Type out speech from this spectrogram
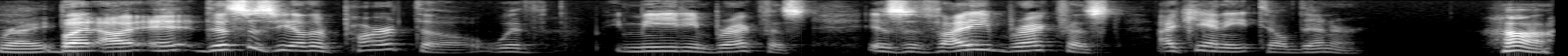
Right. But uh, it, this is the other part, though, with me eating breakfast is if I eat breakfast, I can't eat till dinner. huh.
